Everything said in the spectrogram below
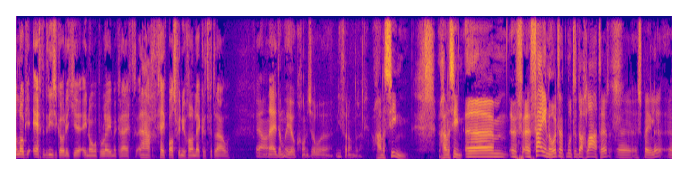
Dan loop je echt het risico dat je enorme problemen krijgt. Ah, geef pas voor nu gewoon lekker het vertrouwen. Ja, nee, dan moet je ook gewoon zo eh, niet veranderen. We gaan het zien. We gaan het zien. Ehm, eh, eh, Feyenoord, dat moet een dag later eh, spelen. Eh,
